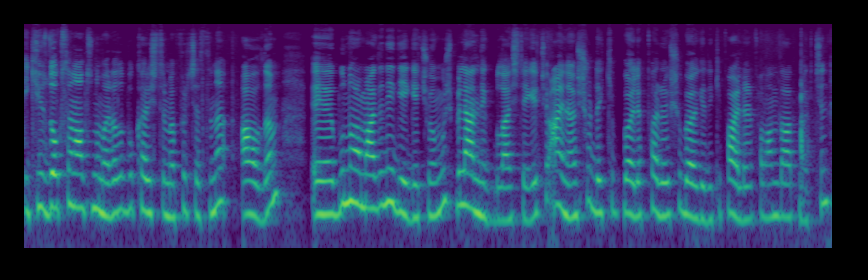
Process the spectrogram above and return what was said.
296 numaralı bu karıştırma fırçasını aldım. Ee, bu normalde ne diye geçiyormuş? Blending Blush diye geçiyor. Aynen şuradaki böyle farı, şu bölgedeki farları falan dağıtmak için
